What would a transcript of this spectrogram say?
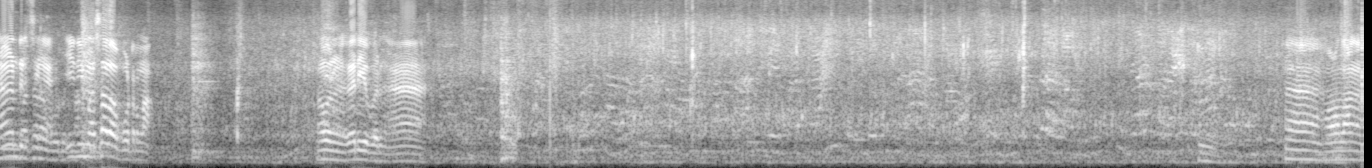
நகண்டுருச்சுங்க இனி மசாலா போட்டுடலாம் பாருங்க கறியை பாருங்க. அவ்வளோதாங்க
